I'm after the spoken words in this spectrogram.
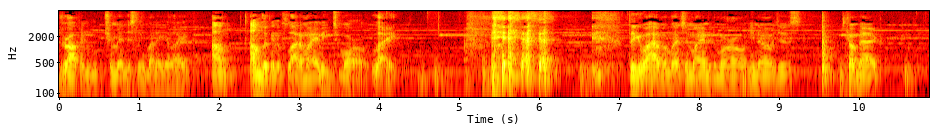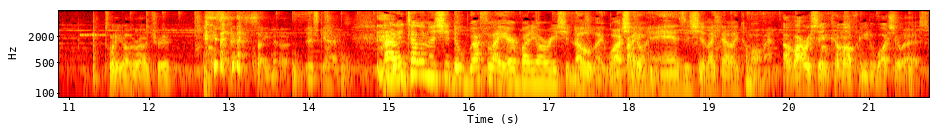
dropping tremendously, my nigga. Like, I'm I'm looking to fly to Miami tomorrow. Like thinking about having lunch in Miami tomorrow, you know, just come back. Twenty dollar round trip. it's like nah. This guy. Nah, they telling us shit that I feel like everybody already should know. Like washing your hands and shit like that. Like, come on, man. A virus shouldn't come out for you to wash your ass.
